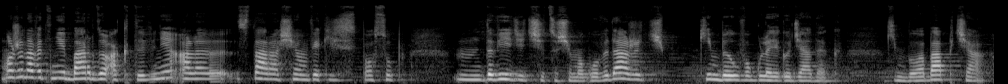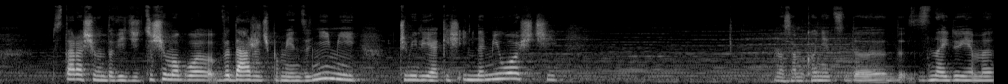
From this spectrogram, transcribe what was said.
może nawet nie bardzo aktywnie, ale stara się w jakiś sposób mm, dowiedzieć się, co się mogło wydarzyć, kim był w ogóle jego dziadek, kim była babcia. Stara się dowiedzieć, co się mogło wydarzyć pomiędzy nimi, czy mieli jakieś inne miłości. Na sam koniec do, do, znajdujemy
